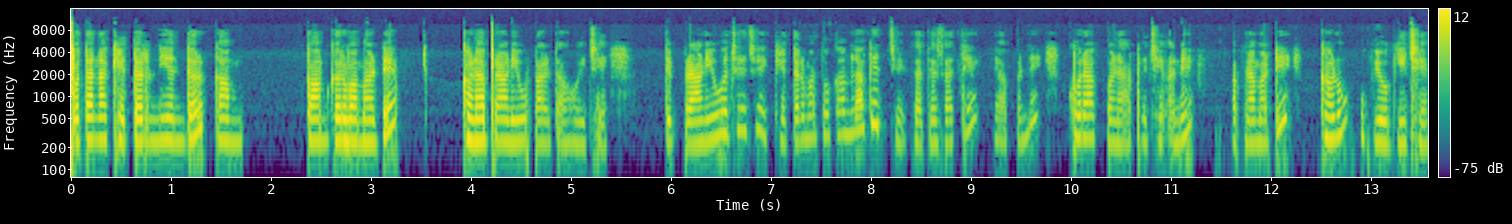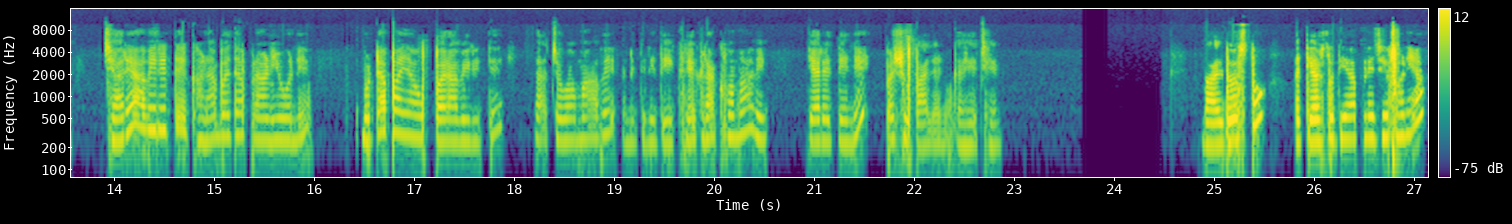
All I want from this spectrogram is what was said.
પોતાના ખેતરની અંદર કામ કામ કરવા માટે ઘણા પ્રાણીઓ પાળતા હોય છે. તે પ્રાણીઓ જે છે, ખેતરમાં તો કામ લાગે જ છે. સાથે સાથે તે આપણને ખોરાક પણ આપે છે અને આપણા માટે ઘણું ઉપયોગી છે. જ્યારે આવી રીતે ઘણા બધા પ્રાણીઓને મોટા પાયા ઉપર આવી રીતે સાચવવામાં આવે અને તેની દેખરેખ રાખવામાં આવે, ત્યારે તેને પશુપાલન કહે છે. બાળ દોસ્તો, અત્યાર સુધી આપણે જે ભણ્યા,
